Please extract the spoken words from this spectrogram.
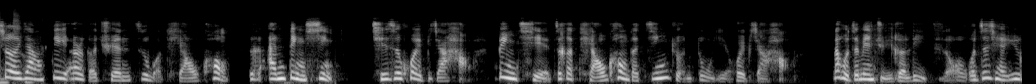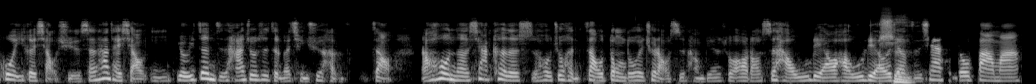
这样第二个圈，自我调控这个安定性其实会比较好，并且这个调控的精准度也会比较好。那我这边举一个例子哦，我之前遇过一个小学生，他才小一，有一阵子他就是整个情绪很浮躁，然后呢，下课的时候就很躁动，都会去老师旁边说：“哦，老师好无聊，好无聊。”这样子。现在很多爸妈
